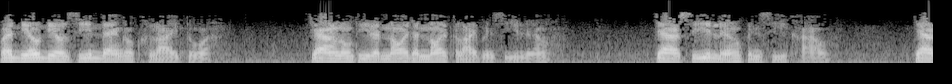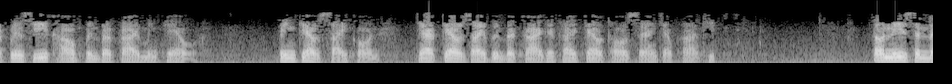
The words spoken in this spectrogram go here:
ว่าเดี๋ยวเดียวสีแดงก็คลายตัวจางลงทีละน้อยละน้อยกลายเป็นสีเหลือง จากสีเหลืองเป็นสีขาว จากเป็นสีขาวเป็นประกายเหมือนแก้ว เป็นแก้วใสก่อน จากแก้วใสเป็นประกายคล้ายๆ แก้วทอแสงจากพระอาทิตย์ ตอนนี้แสด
